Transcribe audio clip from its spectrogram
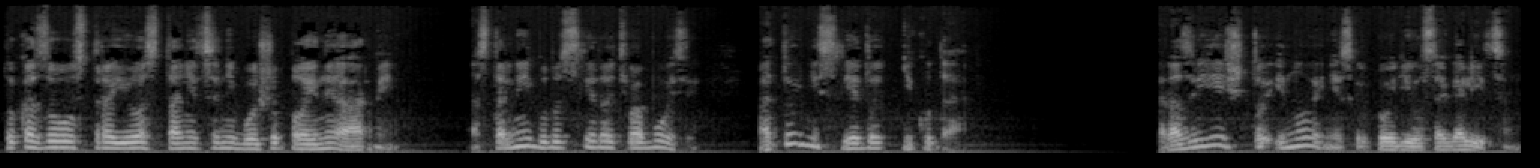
то Козову в строю останется не больше половины армии. Остальные будут следовать в обозе, а то и не следовать никуда. Разве есть что иное, несколько удивился Голицын.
